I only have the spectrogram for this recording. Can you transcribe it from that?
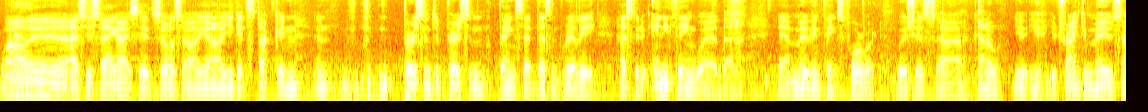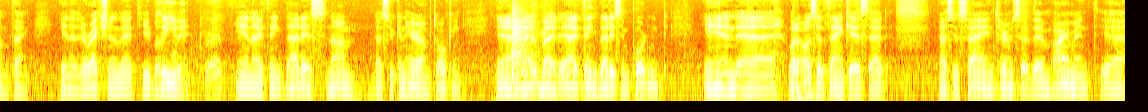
Well, uh, as you say, guys, it's also you know you get stuck in in person to person things that doesn't really has to do anything with uh, uh, moving things forward, which is uh, kind of you, you you're trying to move something in a direction that you believe in, Right. and I think that is now as you can hear I'm talking, yeah, but I think that is important, and uh, what I also think is that as you say in terms of the environment. Uh,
